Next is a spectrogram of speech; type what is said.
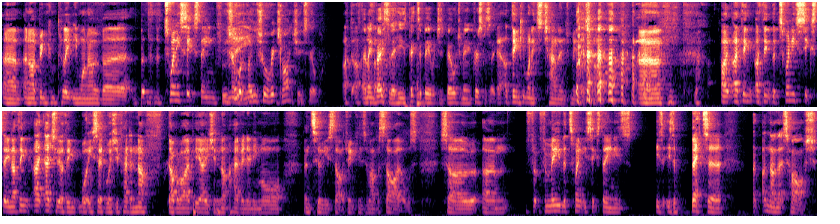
um, and I've been completely won over. But the, the 2016 for Are me, sure, are you sure Rich likes you still? I, I, I mean, I, basically, he's picked a beer which is Belgian and Christmassy. I think he wanted to challenge me this month. um, I, I think I think the 2016. I think I, actually I think what he said was you've had enough double IPAs. You're not having any more until you start drinking some other styles. So um, for, for me, the 2016 is is is a better. Uh, no, that's harsh.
